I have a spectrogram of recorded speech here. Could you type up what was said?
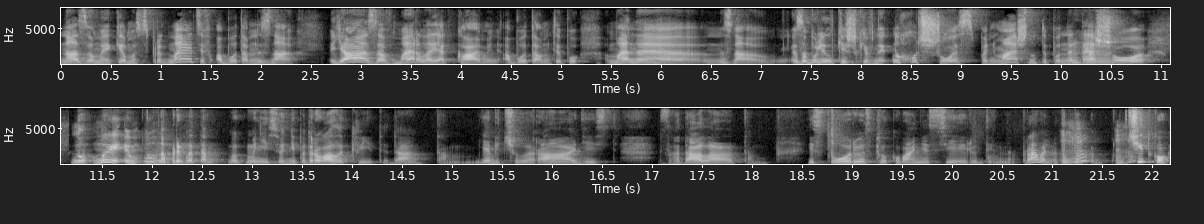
назвами якимось предметів, або там не знаю. Я завмерла як камінь, або там, типу, в мене не знаю, заболів кишківник. Ну, хоч щось, понімаєш? Ну, типу, не те, що ну ми ем- Ну, наприклад, там, от мені сьогодні подарували квіти. Да? Там, я відчула радість, згадала там, історію спілкування з цією людиною. Правильно? Тобто мгм. чітко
